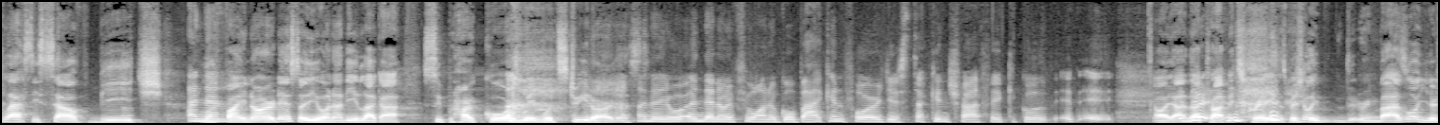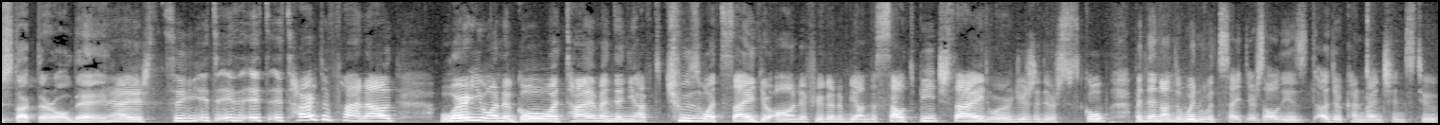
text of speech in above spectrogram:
classy South Beach And then- fine artist, or you want to be like a super hardcore Wynwood street artist? and then, and then if you want to go back and forth, you're stuck in traffic. It goes, it, it, Oh yeah, that traffic's crazy, especially during Basel. You're stuck there all day. Yeah, so you- it's it, it, it's hard to plan out where you want to go, what time, and then you have to choose what side you're on. If you're going to be on the South Beach side, where usually there's scope, but then on the Wynwood side, there's all these other conventions too.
